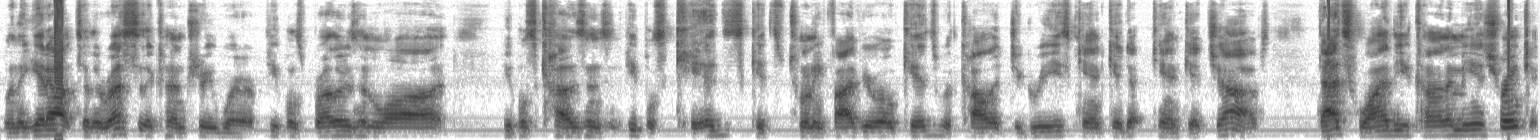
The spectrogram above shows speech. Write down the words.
When they get out to the rest of the country where people's brothers in law, people's cousins, and people's kids, kids, 25 year old kids with college degrees can't get, can't get jobs, that's why the economy is shrinking.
